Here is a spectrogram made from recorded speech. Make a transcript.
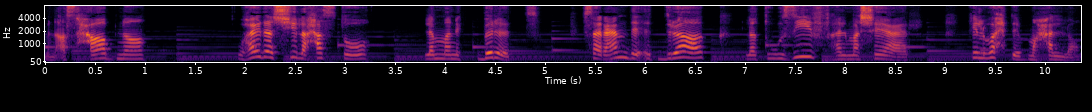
من أصحابنا. وهيدا الشيء لاحظته لما كبرت صار عندي إدراك لتوظيف هالمشاعر كل وحدة بمحلها.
